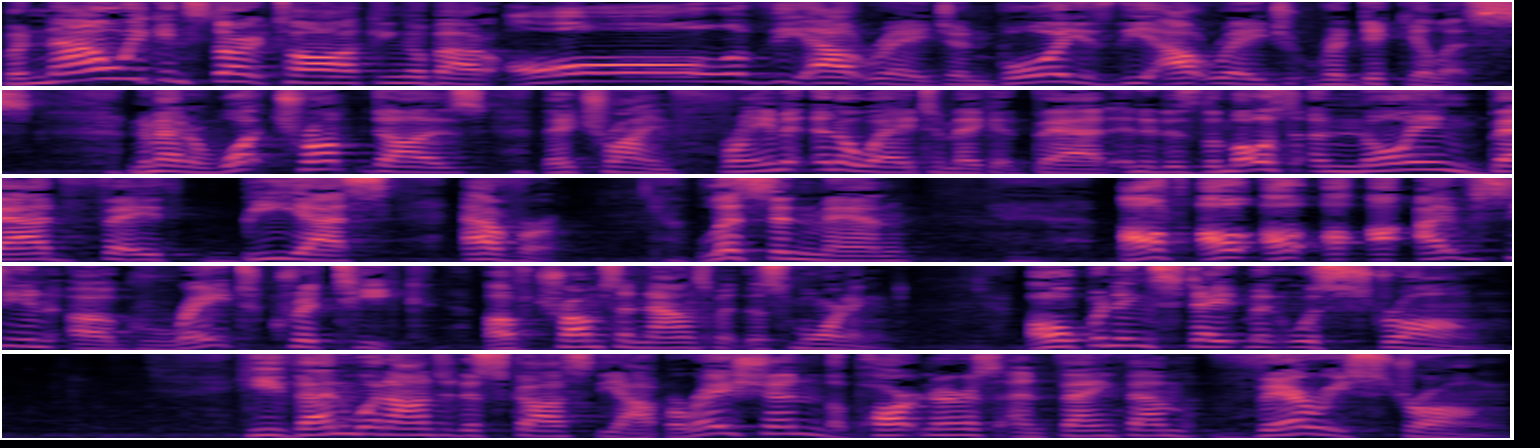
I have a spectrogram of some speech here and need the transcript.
But now we can start talking about all of the outrage, and boy, is the outrage ridiculous. No matter what Trump does, they try and frame it in a way to make it bad, and it is the most annoying bad faith BS ever. Listen, man, i have seen a great critique of Trump's announcement this morning. Opening statement was strong. He then went on to discuss the operation, the partners, and thank them. Very strong.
